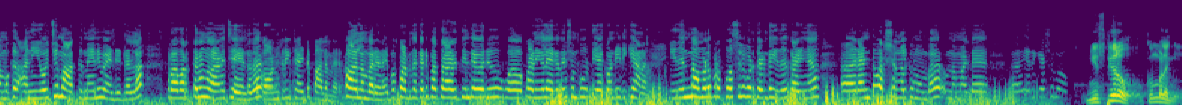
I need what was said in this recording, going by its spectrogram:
നമുക്ക് അനുയോജ്യമാക്കുന്നതിന് വേണ്ടിയിട്ടുള്ള പ്രവർത്തനങ്ങളാണ് ചെയ്യേണ്ടത്. കോൺക്രീറ്റ് ആയിട്ട് പാലം വരണം. പാലം വരണം. ഇപ്പൊ പടന്നക്കരി പത്താഴത്തിന്റെ ഒരു പണികൾ ഏകദേശം പൂർത്തിയായിക്കൊണ്ടിരിക്കുകയാണ്. ഇതിന് നമ്മൾ പ്രപ്പോസൽ കൊടുത്തിട്ടുണ്ട്. ഇത് കഴിഞ്ഞ രണ്ട് വർഷങ്ങൾക്ക് മുമ്പ് നമ്മളുടെ ഇറിഗേഷൻ ന്യൂസ് ബ്യൂറോ കുമ്പളങ്ങി.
